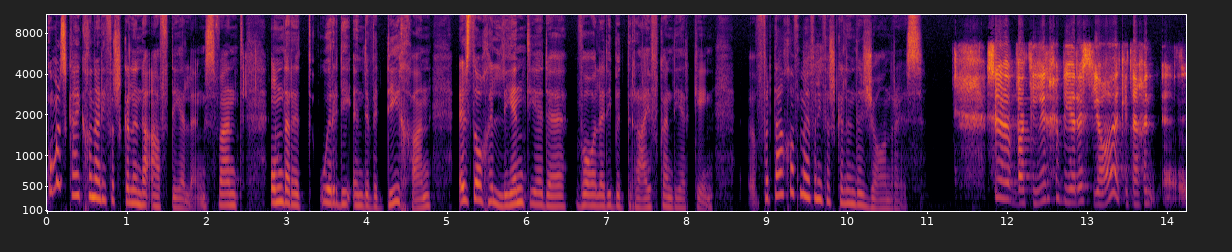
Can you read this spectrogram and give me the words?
Kom ons kyk gou na die verskillende afdelings want omdat dit oor die individu gaan, is daar geleenthede waar hulle die bedryf kan deurken. Vertel gou vir my van die verskillende genres. So wat hier gebeur is ja, ek het nou eh,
